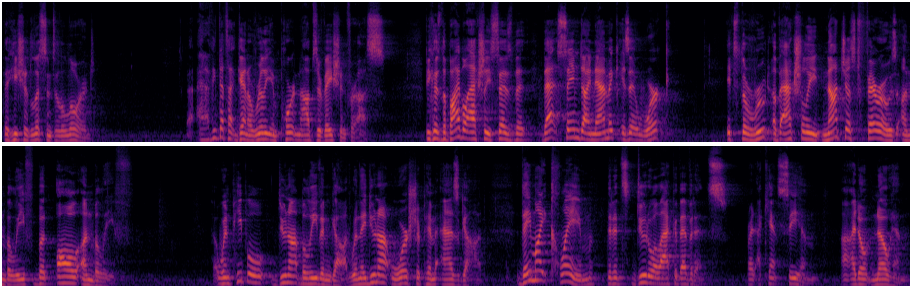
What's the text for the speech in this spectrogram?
that he should listen to the Lord. And I think that's, again, a really important observation for us. Because the Bible actually says that that same dynamic is at work. It's the root of actually not just Pharaoh's unbelief, but all unbelief. When people do not believe in God, when they do not worship Him as God, they might claim that it's due to a lack of evidence, right? I can't see Him, I don't know Him.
